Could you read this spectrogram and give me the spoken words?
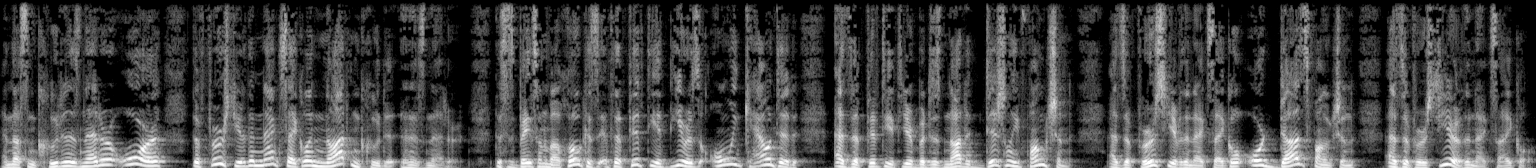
and thus included in his neder, or the first year of the next cycle and not included in his neder. This is based on because if the 50th year is only counted as the 50th year but does not additionally function as the first year of the next cycle, or does function as the first year of the next cycle.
